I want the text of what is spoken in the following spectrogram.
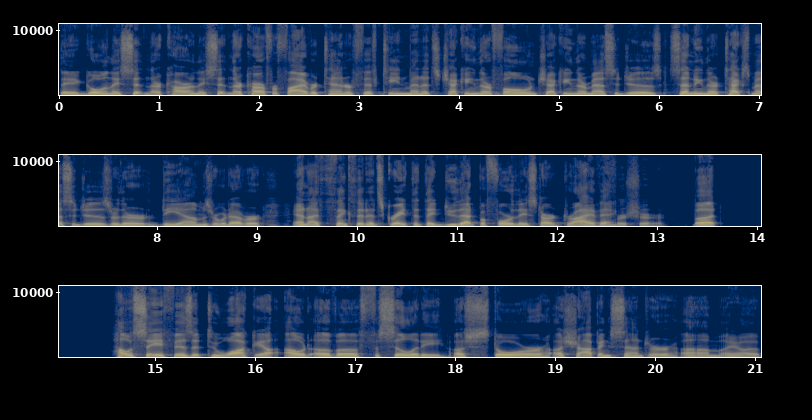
they go and they sit in their car and they sit in their car for 5 or 10 or 15 minutes checking their phone, checking their messages, sending their text messages or their DMs or whatever. And I think that it's great that they do that before they start driving. For sure. But how safe is it to walk out of a facility, a store, a shopping center, um, you know,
